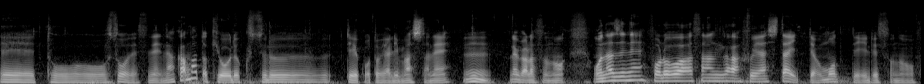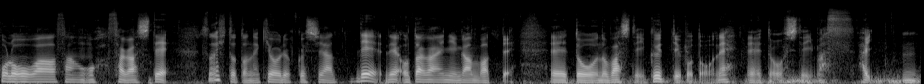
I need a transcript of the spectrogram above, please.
えーと、そうですね仲間と協力するっていうことをやりましたね、うん、だからその同じねフォロワーさんが増やしたいって思っているそのフォロワーさんを探してその人とね協力し合ってでお互いに頑張って、えーと、伸ばしていくっていうことをね、えーと、しています。はい、うん、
